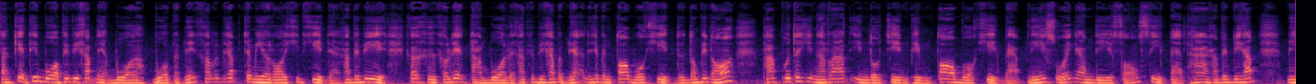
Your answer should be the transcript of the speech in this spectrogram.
สังเกตที่บัวพี่พี่ครับเนี่ยบัวบัวแบบนี้ครับพี่พี่ครับจะมีรอยขีดขีดๆเนี่ยครับพี่พี่ก็คือเขาเรียกตามบัวเลยครับพี่พี่ครับแบบนี้อันนี้จะเป็นต้อโบขีดน้องพี่เนาะพระพุทธชินราชอินโดจีน พิมพ์ต้อบัวขีดแบบนี้สวยงามดี 2485 ครับพี่พี่ครับมี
